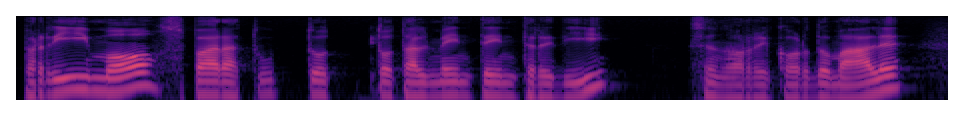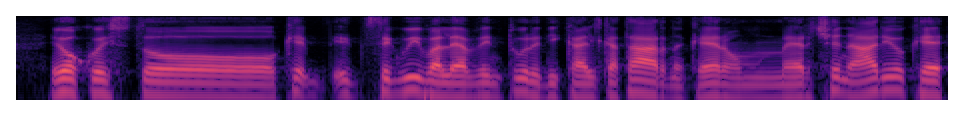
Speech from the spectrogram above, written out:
primo sparatutto totalmente in 3D, se non ricordo male e ho questo che seguiva le avventure di Kyle Katarn, che era un mercenario che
